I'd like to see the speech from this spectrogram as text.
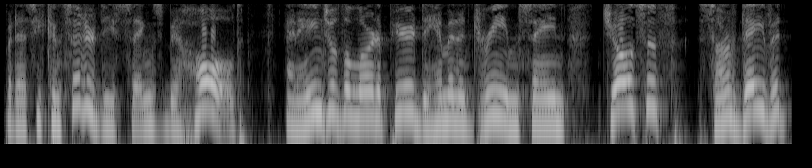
But as he considered these things, behold, an angel of the Lord appeared to him in a dream, saying, Joseph, son of David,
